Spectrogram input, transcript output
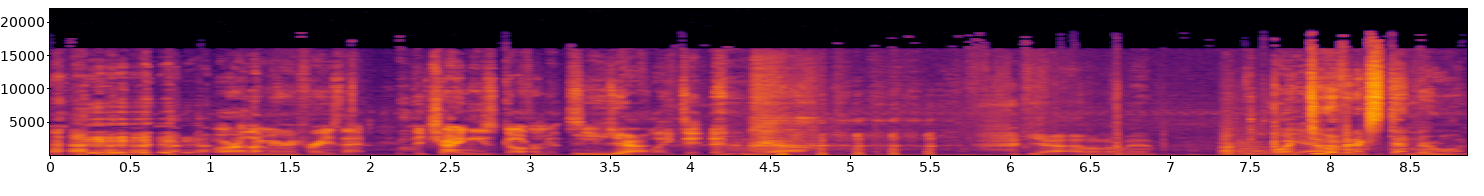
or let me rephrase that: the Chinese government seems to Yeah. have liked it. yeah. Yeah, I don't know, man. Oh, I do have an extender one.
